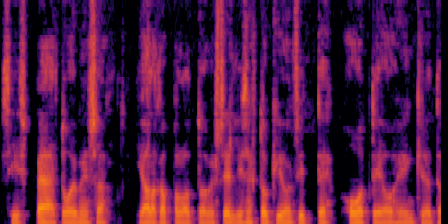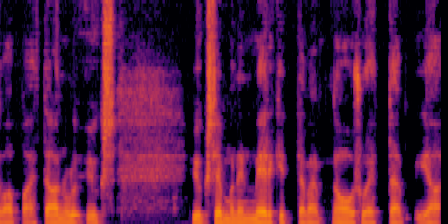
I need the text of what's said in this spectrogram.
siis päätoimensa jalkapallotoimessa. Sen lisäksi toki on sitten OTO-henkilöitä vapaa. Tämä on ollut yksi, yksi semmoinen merkittävä nousu, että, ja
